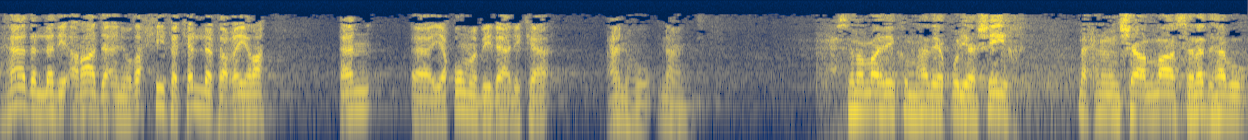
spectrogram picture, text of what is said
هذا الذي أراد أن يضحي فكلف غيره أن آه، يقوم بذلك عنه. نعم. أحسن الله إليكم. هذا يقول يا شيخ نحن إن شاء الله سنذهب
